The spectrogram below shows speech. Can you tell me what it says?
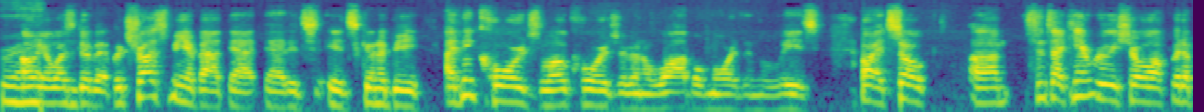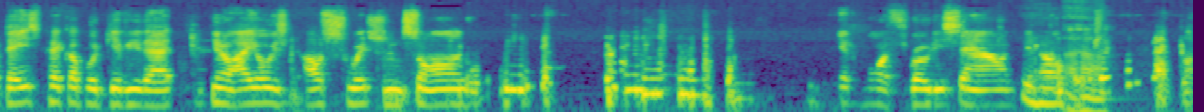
Right. Oh, it wasn't too bad. But trust me about that. That it's it's going to be. I think chords, low chords, are going to wobble more than the leads. All right. So um, since I can't really show off, but a bass pickup would give you that. You know, I always I'll switch in song, get a more throaty sound. You know. Uh-huh. Damn.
